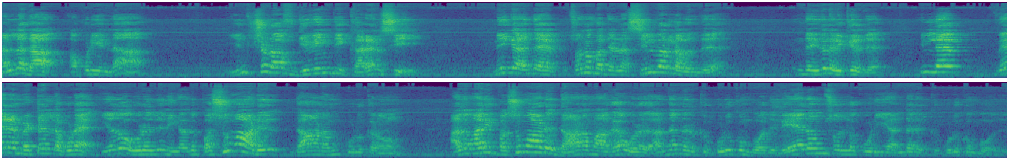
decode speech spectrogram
நல்லதா அப்படின்னா instead of giving the currency நீங்கள் அந்த சொன்ன பார்த்தீங்களா சில்வரில் வந்து இந்த இதில் விற்கிறது இல்லை வேற மெட்டலில் கூட ஏதோ ஒரு இது நீங்கள் வந்து பசுமாடு தானம் கொடுக்கணும். அது மாதிரி பசுமாடு தானமாக ஒரு அந்தனருக்கு கொடுக்கும்போது வேதம் சொல்லக்கூடிய அந்தருக்கு கொடுக்கும்போது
